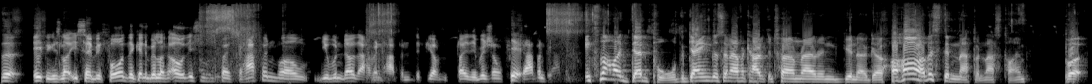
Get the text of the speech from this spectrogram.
it, because, like you said before, they're going to be like, "Oh, this is supposed to happen." Well, you wouldn't know that haven't happened if you haven't played the original for it to happen. it's not like Deadpool. The game doesn't have a character turn around and you know go, haha, this didn't happen last time. But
